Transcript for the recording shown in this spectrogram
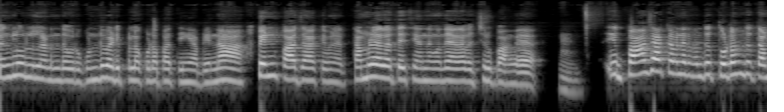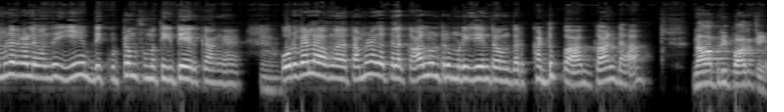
பெங்களூர்ல நடந்த ஒரு குண்டு வெடிப்புல கூட பாத்தீங்க அப்படின்னா பெண் பாஜகவினர் தமிழகத்தை சேர்ந்தவங்க வந்து யாராவது வச்சிருப்பாங்க. பாஜகவினர் வந்து தொடர்ந்து தமிழர்களை வந்து ஏன் இப்படி குற்றம் சுமத்திக்கிட்டே இருக்காங்க. ஒருவேளை அவங்க தமிழகத்துல கால் ஒன்று முடியலையன்ற அந்த கடுப்பா காண்டா? நான் அப்படி பார்க்கல.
